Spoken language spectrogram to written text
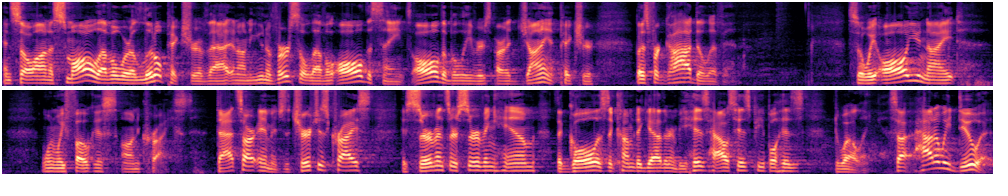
And so, on a small level, we're a little picture of that. And on a universal level, all the saints, all the believers are a giant picture, but it's for God to live in. So, we all unite when we focus on Christ. That's our image. The church is Christ. His servants are serving him. The goal is to come together and be his house, his people, his dwelling. So, how do we do it?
